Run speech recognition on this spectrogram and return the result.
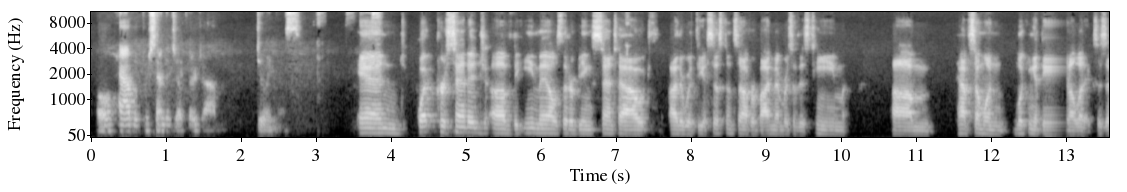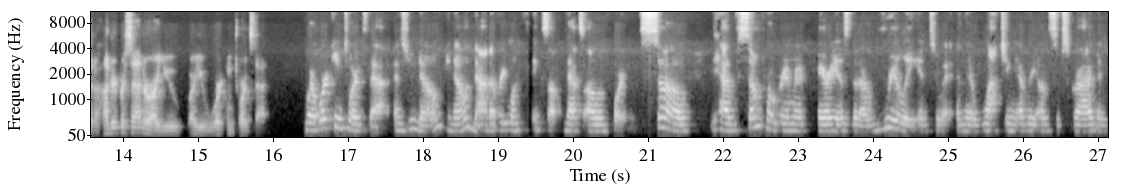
people have a percentage of their job doing this. And what percentage of the emails that are being sent out, either with the assistance of or by members of this team, um, have someone looking at the analytics? Is it 100% or are you, are you working towards that? We're working towards that. As you know, you know, not everyone thinks that's all important. So we have some program areas that are really into it and they're watching every unsubscribe and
